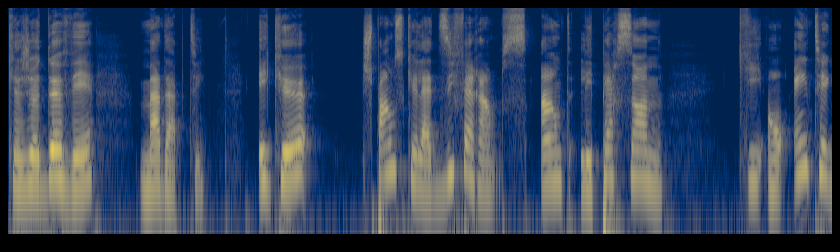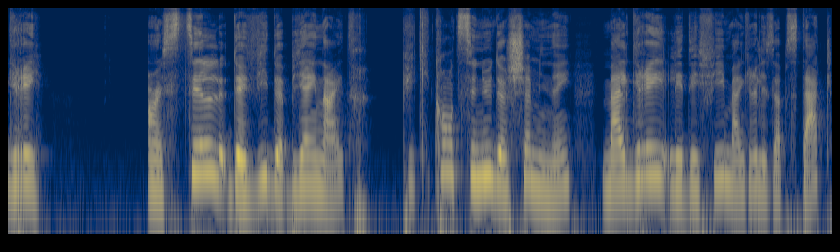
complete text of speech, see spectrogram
que je devais m'adapter. Et que je pense que la différence entre les personnes qui ont intégré un style de vie de bien-être, puis qui continuent de cheminer malgré les défis, malgré les obstacles,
